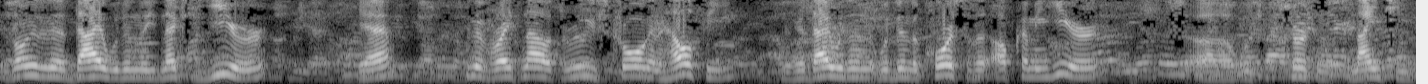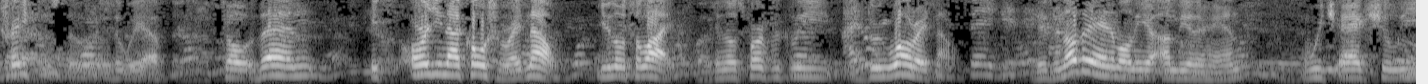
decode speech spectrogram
As long as it's going to die within the next year, yeah. Even if right now it's really strong and healthy, they're going to die within within the course of the upcoming year, uh, which certain 19 treifas that, that we have. So then it's already not kosher right now, even though it's alive, even though it's perfectly doing well right now. There's another animal on the, on the other hand, which actually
